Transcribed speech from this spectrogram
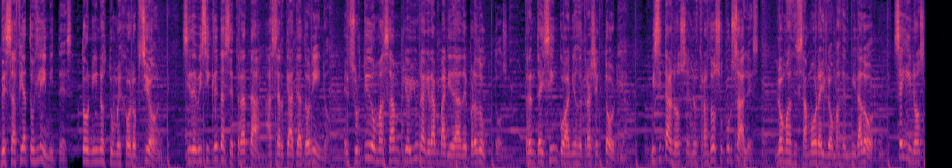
Desafía tus límites. Tonino es tu mejor opción. Si de bicicleta se trata, acércate a Tonino, el surtido más amplio y una gran variedad de productos. 35 años de trayectoria. Visítanos en nuestras dos sucursales, Lomas de Zamora y Lomas del Mirador. Seguinos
